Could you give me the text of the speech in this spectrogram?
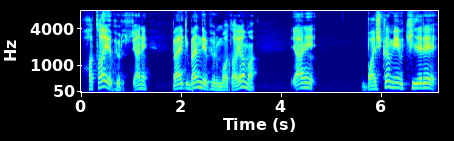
hata yapıyoruz. Yani belki ben de yapıyorum bu hatayı ama yani başka mevkilere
